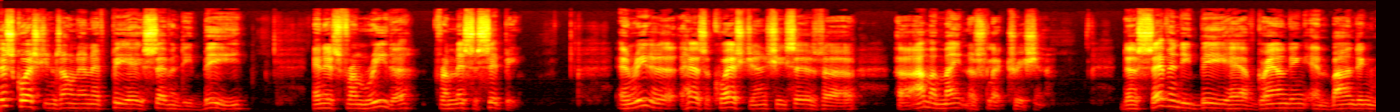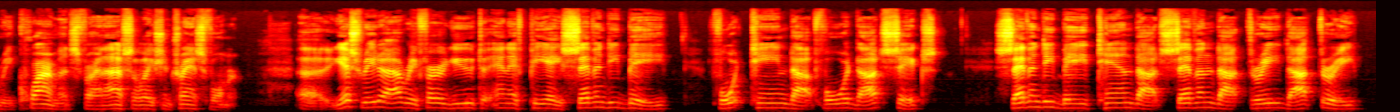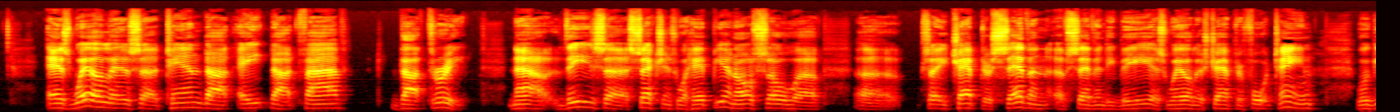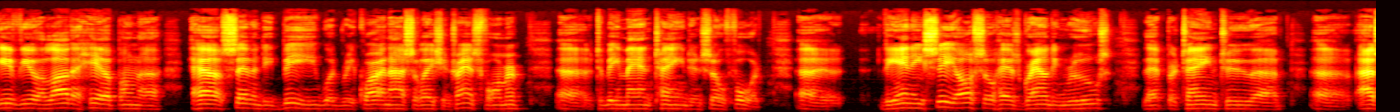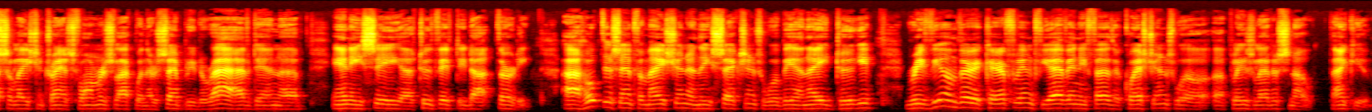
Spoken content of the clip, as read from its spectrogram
This question's on NFPA 70B, and it's from Rita from Mississippi. And Rita has a question. She says, uh, uh, I'm a maintenance electrician. Does 70B have grounding and bonding requirements for an isolation transformer? Uh, yes, Rita, I refer you to NFPA 70B 14.4.6, 70B 10.7.3.3, as well as uh, 10.8.5.3. Now, these uh, sections will help you, and also, uh, uh, say, Chapter 7 of 70B, as well as Chapter 14, will give you a lot of help on uh, how 70B would require an isolation transformer to be maintained and so forth. Uh, the NEC also has grounding rules that pertain to uh, isolation transformers like when they're simply derived in uh, NEC uh, 250.30. I hope this information and these sections will be an aid to you. Review them very carefully, and if you have any further questions, well, uh, please let us know. Thank you.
